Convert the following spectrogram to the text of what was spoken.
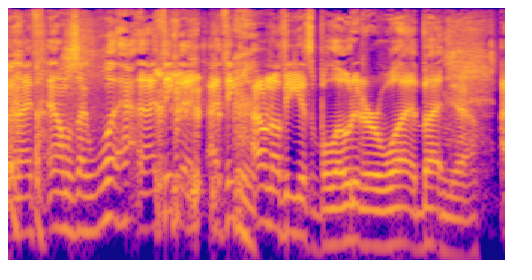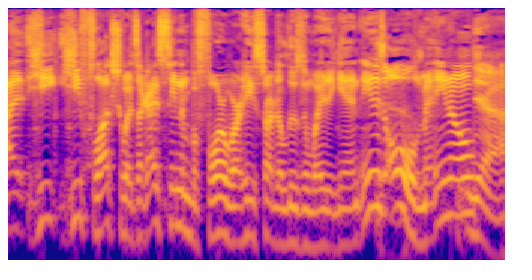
and I and I was like, "What?" Ha-? And I think that I think I don't know if he gets bloated or what, but Yeah. I, he he fluctuates. Like I've seen him before, where he started losing weight again. And he's old, man. You know, Yeah.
